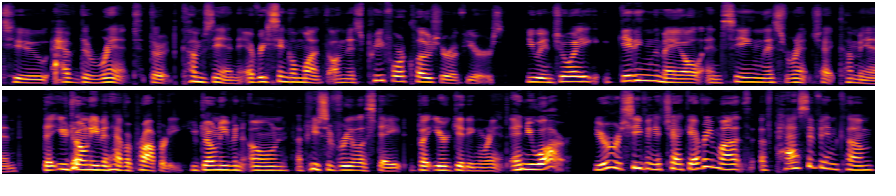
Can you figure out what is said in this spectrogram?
to have the rent that comes in every single month on this pre foreclosure of yours. You enjoy getting the mail and seeing this rent check come in. that you don't even have a property. You don't even own a piece of real estate, but you're getting rent. And you are. You're receiving a check every month of passive income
